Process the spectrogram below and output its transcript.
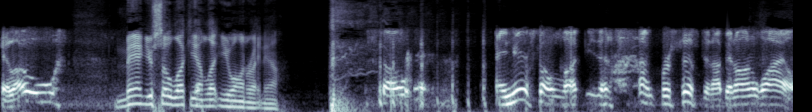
Hello. Man, you're so lucky I'm letting you on right now. so and you're so lucky that I'm persistent. I've been on a while.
